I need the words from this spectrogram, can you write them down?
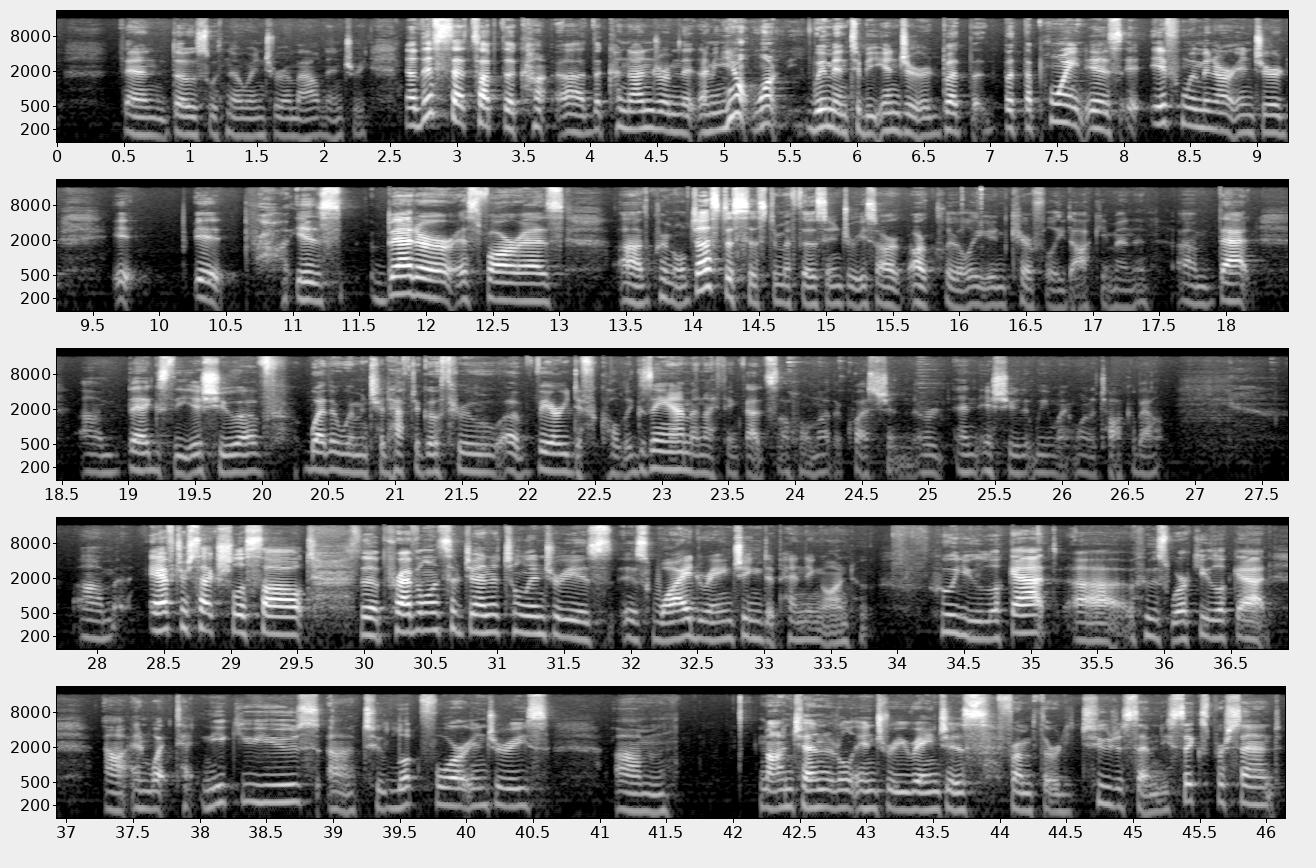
than those with no injury or mild injury. Now this sets up the, uh, the conundrum that, I mean, you don't want women to be injured, but the, but the point is if women are injured, it, it is better as far as uh, the criminal justice system if those injuries are, are clearly and carefully documented. Um, that um, begs the issue of whether women should have to go through a very difficult exam, and I think that's a whole other question or an issue that we might want to talk about. Um, after sexual assault, the prevalence of genital injury is, is wide ranging depending on who, who you look at, uh, whose work you look at, uh, and what technique you use uh, to look for injuries. Um, non genital injury ranges from 32 to 76 percent.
